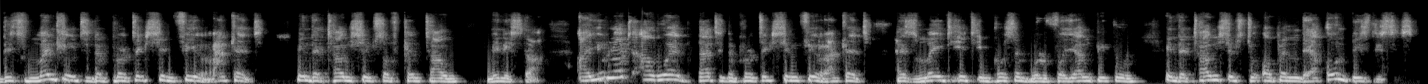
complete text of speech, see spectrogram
dismantled the protection fee racket in the townships of Cape Town, Minister? Are you not aware that the protection fee racket has made it impossible for young people in the townships to open their own businesses?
